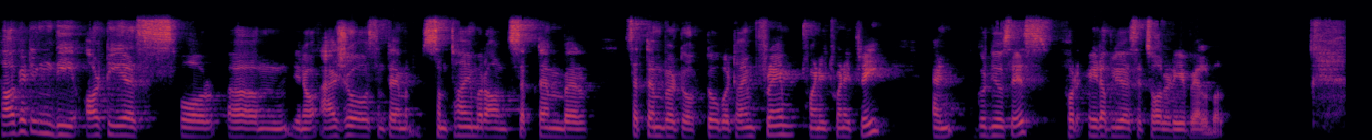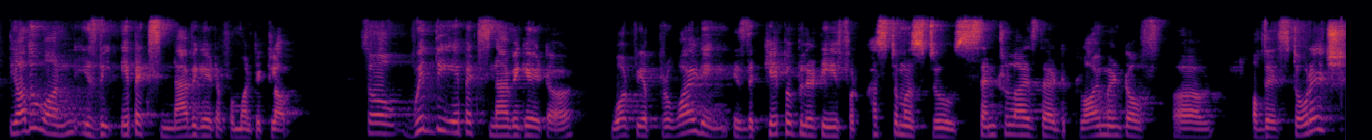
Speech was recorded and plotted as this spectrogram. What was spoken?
targeting the RTS for um, you know Azure sometime sometime around September September to October timeframe 2023. And good news is for AWS it's already available. The other one is the Apex Navigator for multi-cloud. So with the Apex Navigator, what we are providing is the capability for customers to centralize their deployment of, uh, of their storage,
